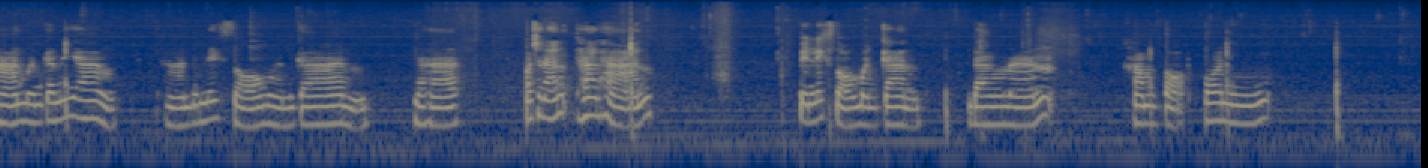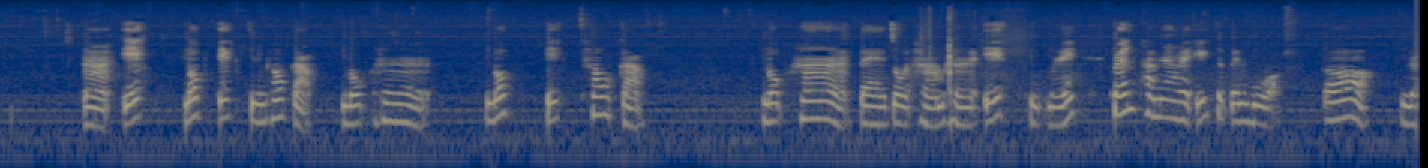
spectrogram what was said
ฐานเหมือนกันหรือยังฐานเป็นเลขสองเหมือนกันนะคะเพราะฉะนั้นถ้าฐานเป็นเลขสองเหมือนกัน ดังนั้นคำตอบข้อนี้อ่า x ลบ x จึงเท่ากับ ลบห้าลบ x เท่ากับลบห้าแต่โจทย์ถามหา x ถูกไหมเพราะฉะนั้นทำยังไง x จะเป็นบวก ก็น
